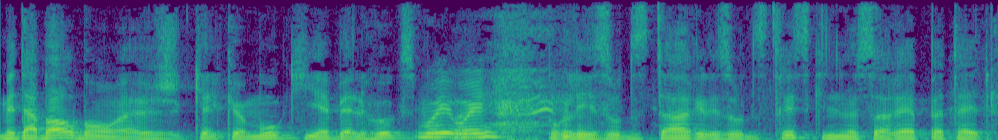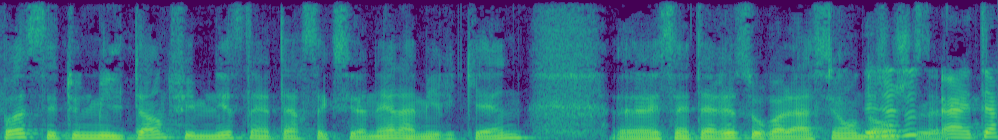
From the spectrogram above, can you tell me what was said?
Mais d'abord, bon, euh, quelques mots qui est Bell Hooks pour, euh, pour les auditeurs et les auditrices qui ne le sauraient peut-être pas. C'est une militante féministe intersectionnelle américaine. Euh, elle s'intéresse aux relations. Déjà donc, juste inter,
